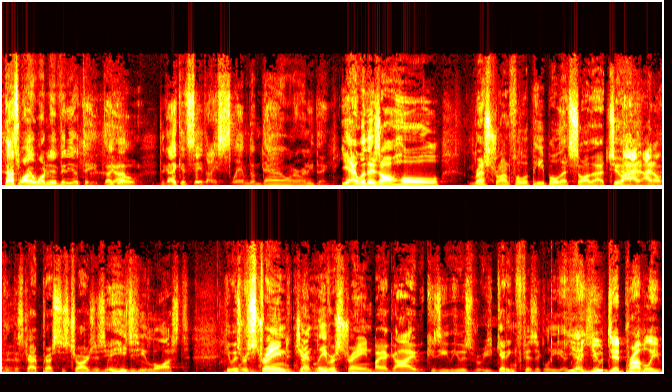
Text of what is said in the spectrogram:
That's why I wanted it videotaped. I go, the guy could say that I slammed him down or anything. Yeah, well, there's a whole restaurant full of people that saw that too. I, I don't think this guy pressed his charges. He he lost. He was restrained, gently restrained by a guy because he, he was getting physically. Yeah, you did probably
